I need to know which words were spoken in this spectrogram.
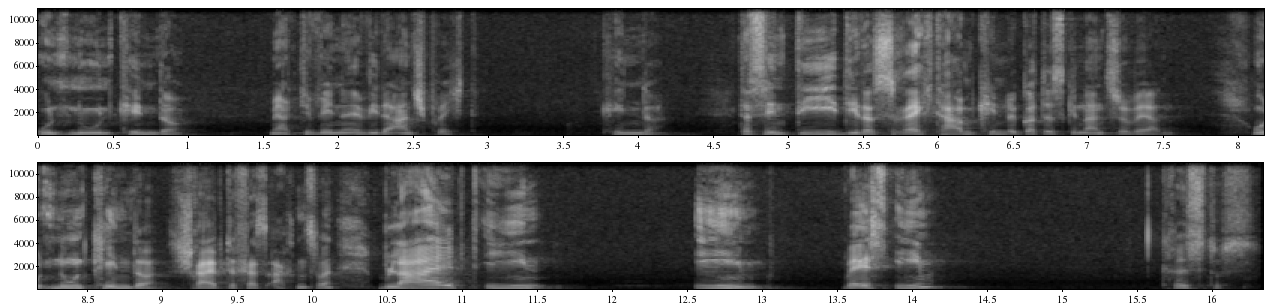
Und nun Kinder. Merkt ihr, wen er wieder anspricht? Kinder. Das sind die, die das Recht haben, Kinder Gottes genannt zu werden. Und nun Kinder, schreibt der Vers 28, bleibt ihn ihm. Wer ist ihm? Christus.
